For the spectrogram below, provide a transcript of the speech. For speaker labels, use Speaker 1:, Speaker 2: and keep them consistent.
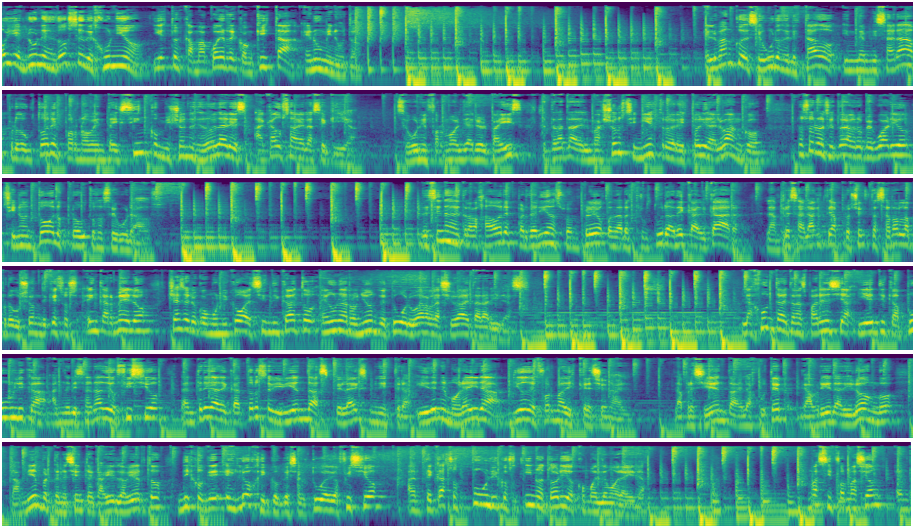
Speaker 1: Hoy es lunes 12 de junio y esto es Camacuay Reconquista en un minuto. El Banco de Seguros del Estado indemnizará a productores por 95 millones de dólares a causa de la sequía. Según informó el diario El País, se trata del mayor siniestro de la historia del banco, no solo en el sector agropecuario, sino en todos los productos asegurados. Decenas de trabajadores perderían su empleo con la reestructura de Calcar. La empresa láctea proyecta cerrar la producción de quesos en Carmelo, ya se lo comunicó al sindicato en una reunión que tuvo lugar en la ciudad de Tarariras. La Junta de Transparencia y Ética Pública analizará de oficio la entrega de 14 viviendas que la ex ministra Irene Moreira dio de forma discrecional. La presidenta de la JUTEP, Gabriela Dilongo, también perteneciente a Cabildo Abierto, dijo que es lógico que se actúe de oficio ante casos públicos y notorios como el de Moreira. Más información en.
